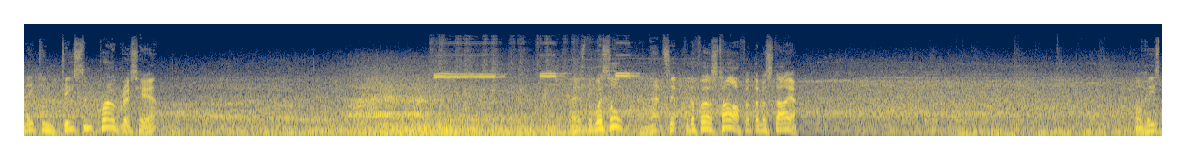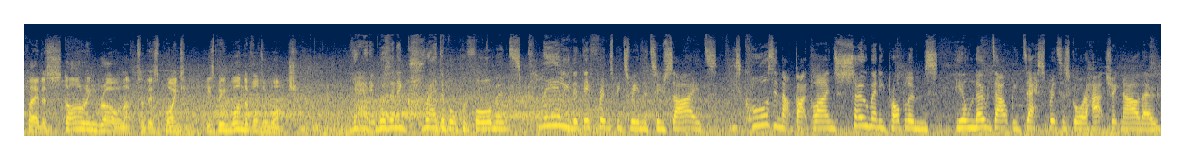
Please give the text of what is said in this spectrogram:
Making decent progress here. There's the whistle, and that's it for the first half at the Mestalla. Well, he's played a starring role up to this point. He's been wonderful to watch. Yeah, it was an incredible performance. Clearly the difference between the two sides. He's causing that back line so many problems. He'll no doubt be desperate to score a hat-trick now, though.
